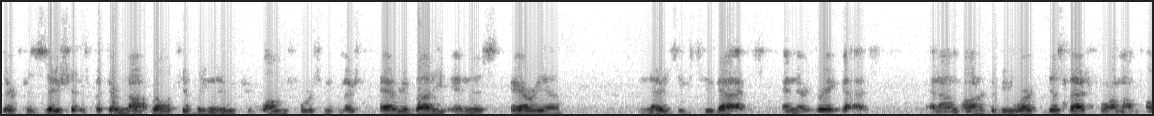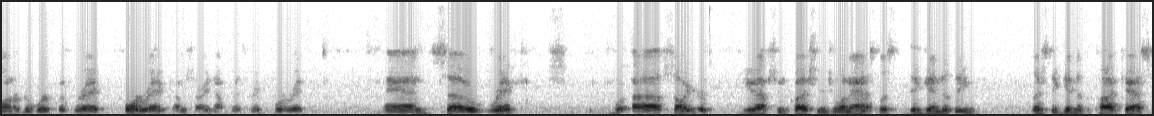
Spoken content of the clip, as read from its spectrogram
their positions, but they're not relatively new to law enforcement. Most everybody in this area knows these two guys, and they're great guys and I'm honored to be work dispatch for him. I'm honored to work with Rick for Rick. I'm sorry, not with Rick for Rick. And so, Rick uh, Sawyer, you have some questions you want to ask? Let's dig into the let's dig into the podcast.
